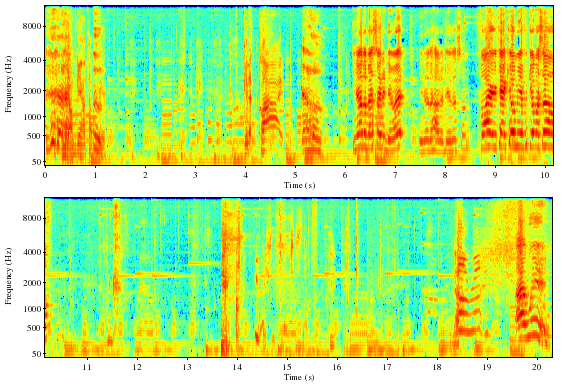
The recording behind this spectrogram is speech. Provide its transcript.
Yeah, I'm getting on top of uh. here. Get it, climb. no. You know the best way to do it? You know the, how to do this one? Fire, you can't kill me if I kill myself! You actually killed yourself. no, run. I win!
